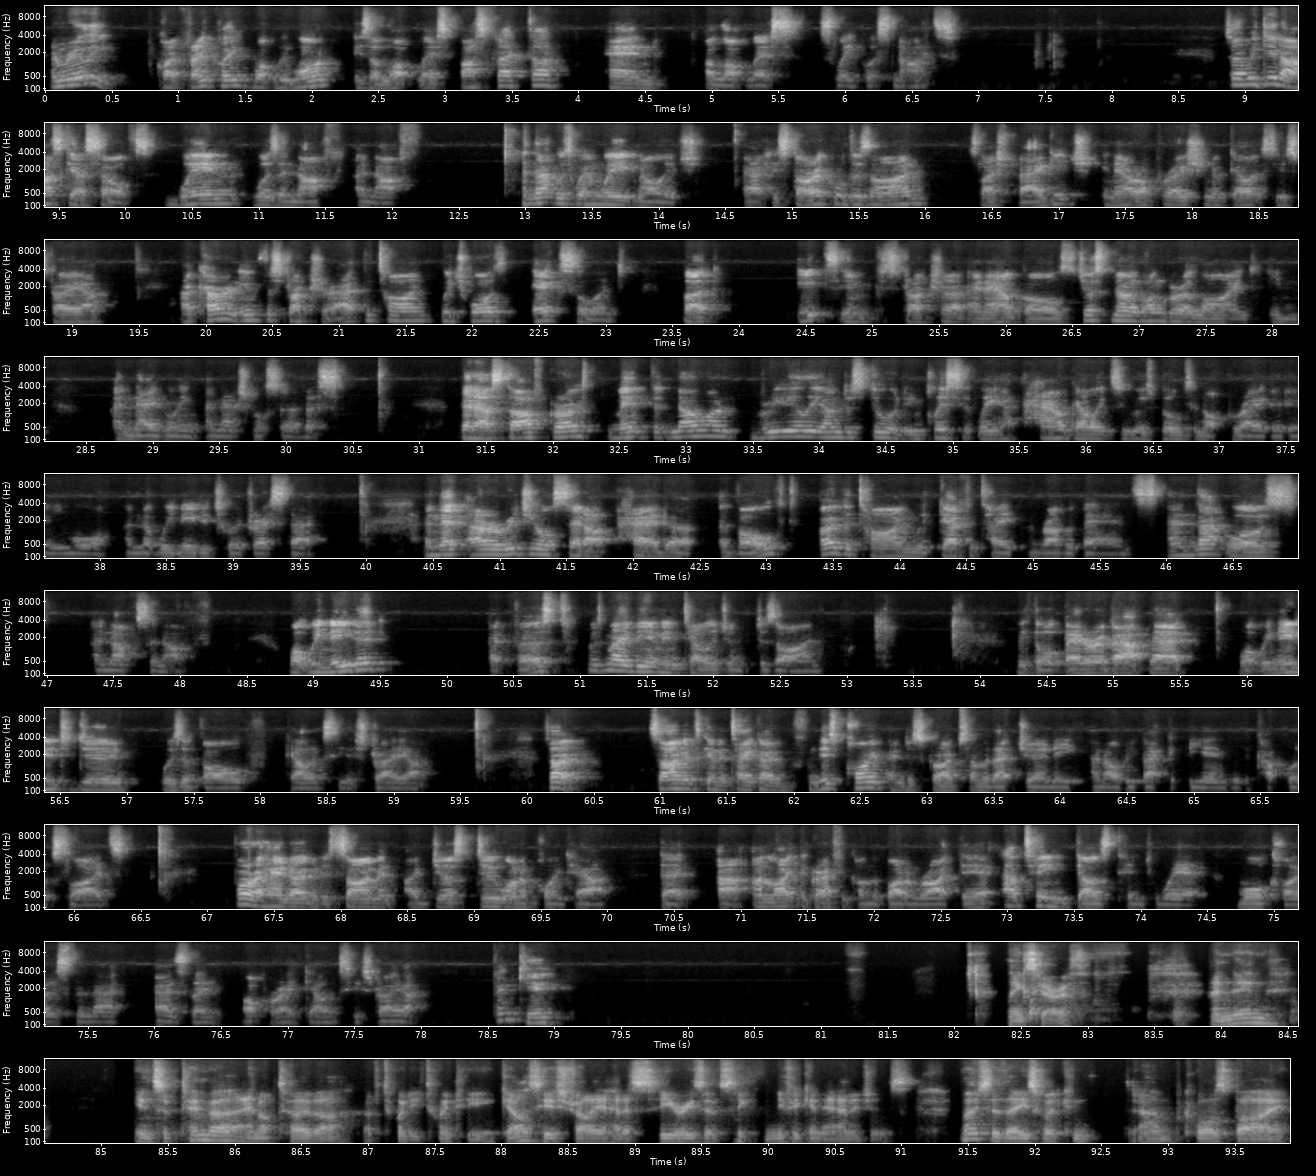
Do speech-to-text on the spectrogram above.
And really, quite frankly, what we want is a lot less bus factor and a lot less sleepless nights. So we did ask ourselves, when was enough enough? And that was when we acknowledged our historical design slash baggage in our operation of Galaxy Australia, our current infrastructure at the time, which was excellent, but its infrastructure and our goals just no longer aligned in enabling a national service that our staff growth meant that no one really understood implicitly how Galaxy was built and operated anymore, and that we needed to address that. And that our original setup had uh, evolved over time with gaffer tape and rubber bands, and that was enough's enough. What we needed at first was maybe an intelligent design. We thought better about that. What we needed to do was evolve Galaxy Australia. So Simon's going to take over from this point and describe some of that journey, and I'll be back at the end with a couple of slides. Before I hand over to Simon, I just do want to point out that uh, unlike the graphic on the bottom right there, our team does tend to wear more clothes than that as they operate Galaxy Australia. Thank you. Thanks, Gareth. And then in September and October of 2020, Galaxy Australia had a series of significant outages. Most of these were um, caused by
